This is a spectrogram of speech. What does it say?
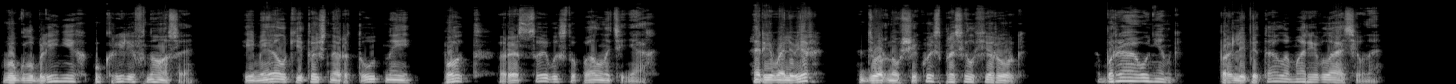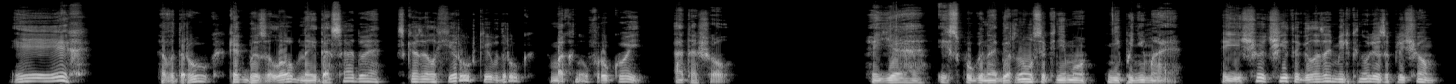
в углублениях у крыльев носа, и мелкий, точно ртутный, Пот росой выступал на тенях. «Револьвер?» – дернув щекой, спросил хирург. «Браунинг!» – пролепетала Марья Власевна. «Эх!» Вдруг, как бы злобно и досадуя, сказал хирург и вдруг, махнув рукой, отошел. Я испуганно обернулся к нему, не понимая. Еще чьи-то глаза мелькнули за плечом.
